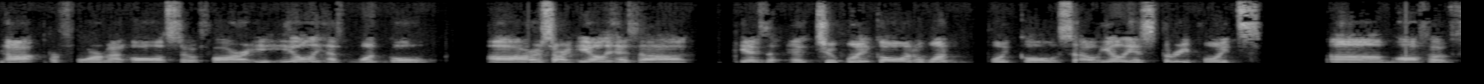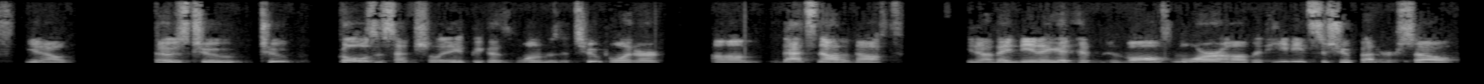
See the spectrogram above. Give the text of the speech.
not perform at all so far. He, he only has one goal. Uh, or sorry, he only has a he has a, a two point goal and a one point goal. So he only has three points um, off of you know those two two goals essentially because one was a two pointer. Um, that's not enough. You know they need to get him involved more, um, and he needs to shoot better. So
